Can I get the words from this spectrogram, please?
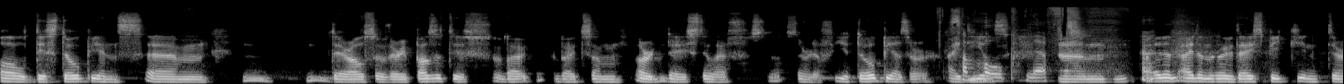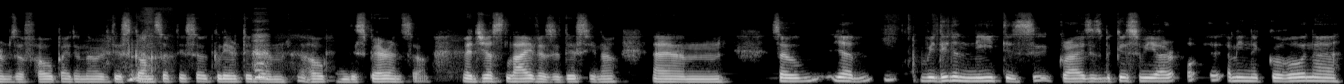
all dystopians um, they're also very positive about about some, or they still have sort of utopias or some ideals. hope left. Um, I don't I don't know if they speak in terms of hope. I don't know if this concept is so clear to them, hope and despair and so on. It's just life as it is, you know. Um, so yeah, we didn't need this crisis because we are. I mean, the corona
